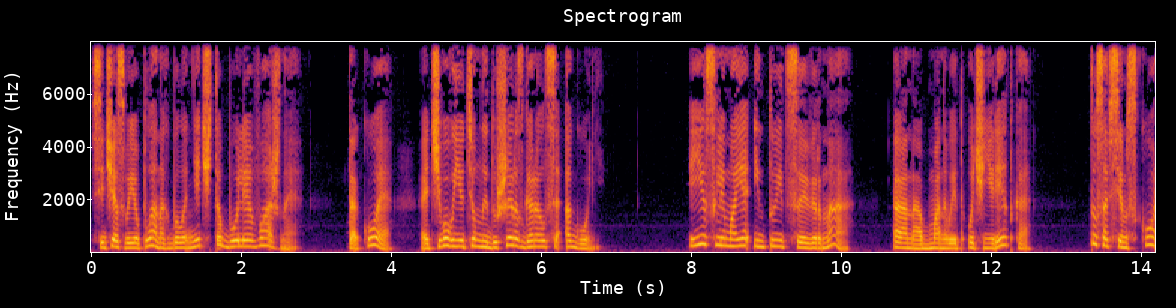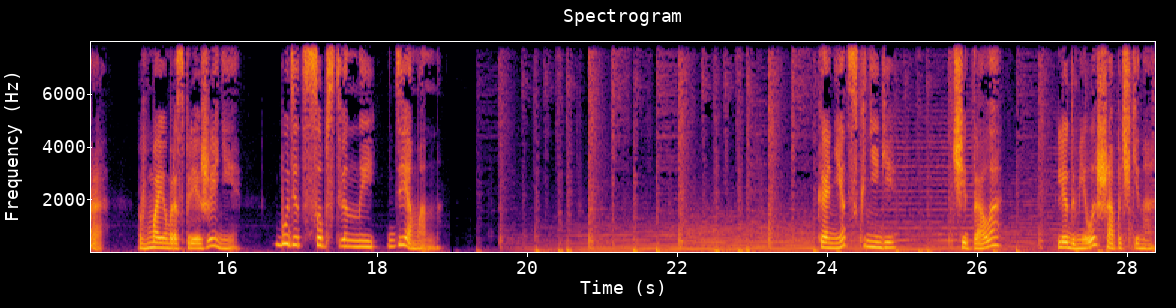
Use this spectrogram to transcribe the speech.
Сейчас в ее планах было нечто более важное. Такое, от чего в ее темной душе разгорался огонь. Если моя интуиция верна, а она обманывает очень редко, то совсем скоро в моем распоряжении будет собственный демон. Конец книги. Читала Людмила Шапочкина.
